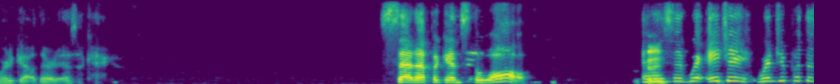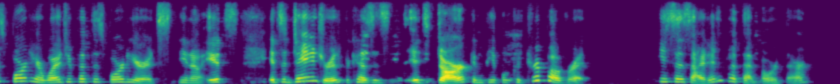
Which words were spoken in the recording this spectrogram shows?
Where'd it go? There it is. Okay. Set up against the wall. Okay. And I said, "Where AJ, where'd you put this board here? Why'd you put this board here? It's you know, it's it's a dangerous because it's it's dark and people could trip over it." He says, "I didn't put that board there."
